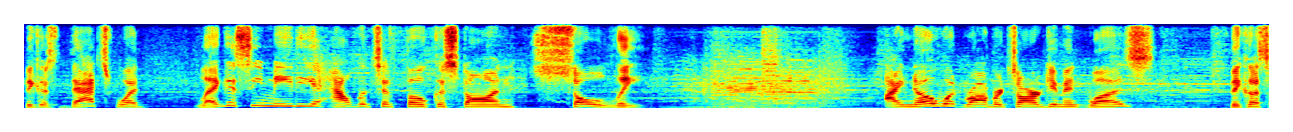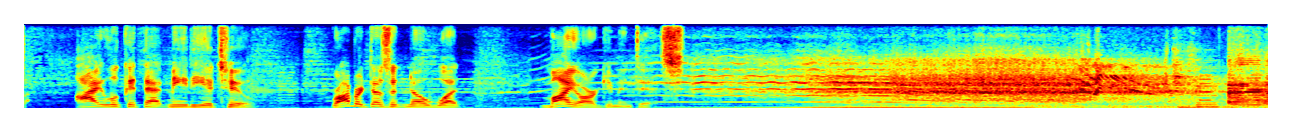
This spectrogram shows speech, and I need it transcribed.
Because that's what legacy media outlets have focused on solely. I know what Robert's argument was because I look at that media too. Robert doesn't know what my argument is. Thank you.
